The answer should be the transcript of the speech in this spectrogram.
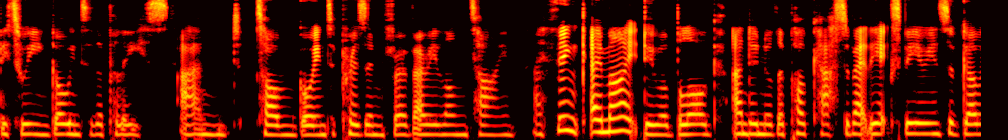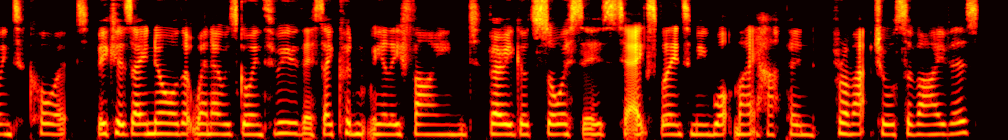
between going to the police and Tom going to prison for a very long time. I think I might do a blog and another podcast about the experience of going to court because I know that when I was going through this, I couldn't really find very good sources to explain to me what might happen from actual survivors.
